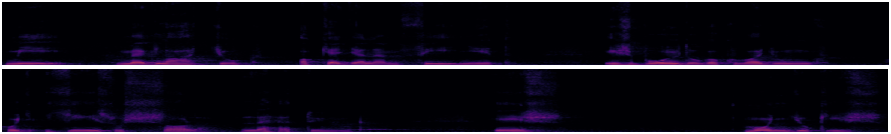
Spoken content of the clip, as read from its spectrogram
Mi meglátjuk a kegyelem fényét, és boldogok vagyunk, hogy Jézussal lehetünk. És mondjuk is,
